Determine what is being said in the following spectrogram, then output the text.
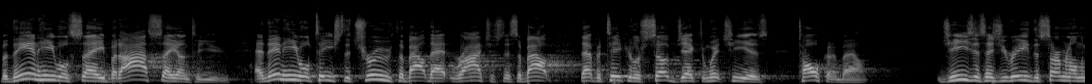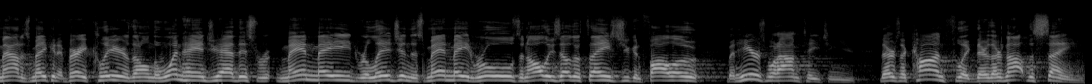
But then he will say, But I say unto you. And then he will teach the truth about that righteousness, about that particular subject in which he is talking about. Jesus, as you read the Sermon on the Mount, is making it very clear that on the one hand, you have this man made religion, this man made rules, and all these other things that you can follow. But here's what I'm teaching you there's a conflict there, they're not the same.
